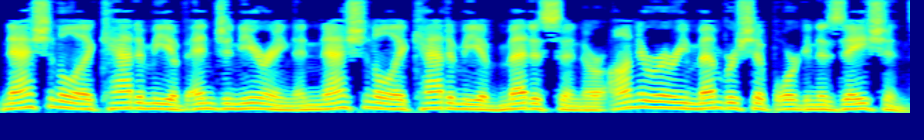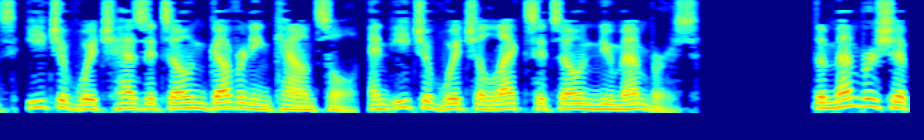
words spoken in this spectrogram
National Academy of Engineering and National Academy of Medicine are honorary membership organizations, each of which has its own governing council, and each of which elects its own new members. The membership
